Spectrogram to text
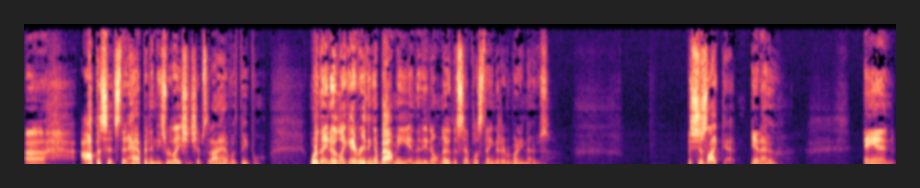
uh, opposites that happen in these relationships that I have with people, where they know like everything about me and then they don't know the simplest thing that everybody knows. It's just like that, you know? And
